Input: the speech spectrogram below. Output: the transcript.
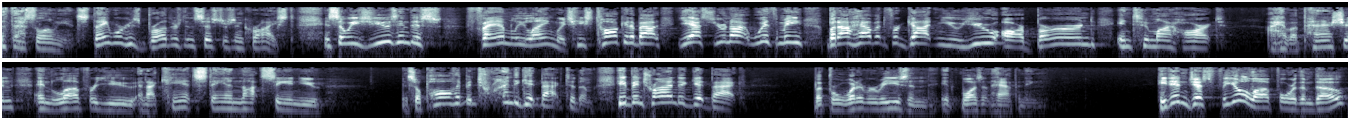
the Thessalonians. They were his brothers and sisters in Christ. And so he's using this family language. He's talking about, yes, you're not with me, but I haven't forgotten you. You are burned into my heart. I have a passion and love for you, and I can't stand not seeing you. And so Paul had been trying to get back to them. He'd been trying to get back, but for whatever reason, it wasn't happening. He didn't just feel love for them, though.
